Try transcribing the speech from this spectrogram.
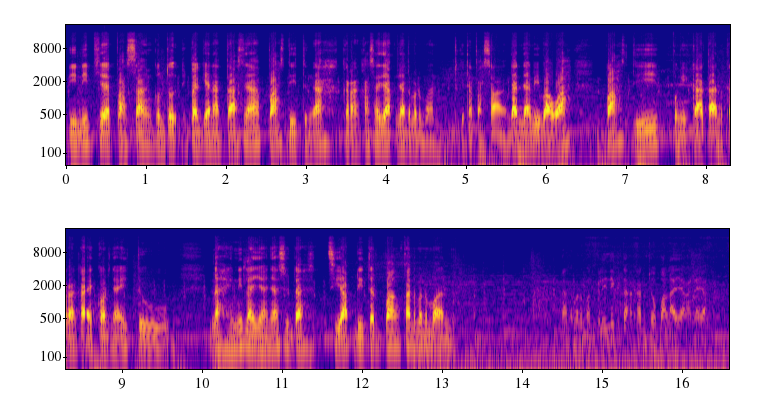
ini saya pasang untuk di bagian atasnya pas di tengah kerangka sayapnya teman-teman. Kita pasang. Dan yang di bawah pas di pengikatan kerangka ekornya itu. Nah ini layarnya sudah siap diterbangkan teman-teman. Nah teman-teman kali ini kita akan coba layangannya ya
